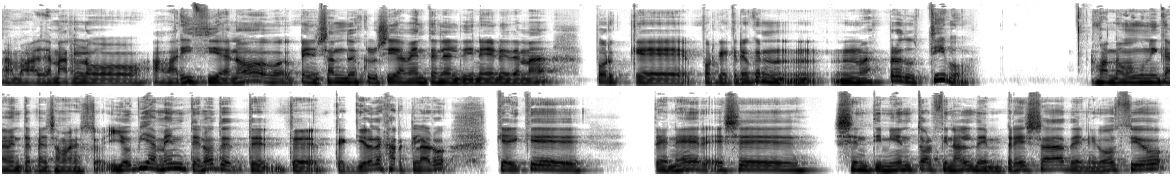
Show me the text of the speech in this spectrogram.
vamos a llamarlo avaricia, ¿no? Pensando exclusivamente en el dinero y demás, porque, porque creo que no es productivo cuando únicamente pensamos en esto. Y obviamente, ¿no? Te, quiero dejar claro que hay que tener ese sentimiento al final de empresa, de negocio,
